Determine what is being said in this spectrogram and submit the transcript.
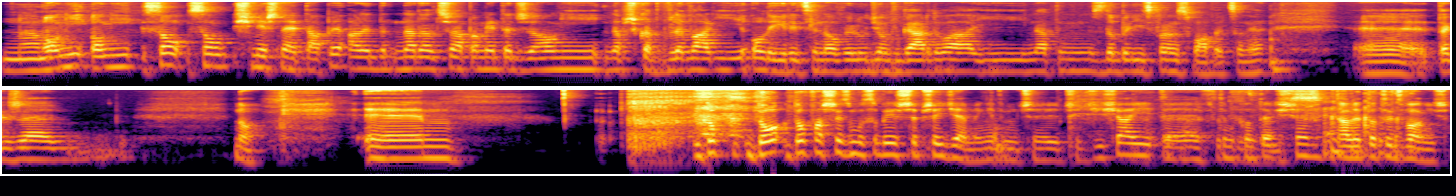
no, oni, oni są, są śmieszne etapy, ale nadal trzeba pamiętać, że oni na przykład wlewali olej rycynowy ludziom w gardła i na tym zdobyli swoją sławę, co nie? E, także no. Do, do, do faszyzmu sobie jeszcze przejdziemy. Nie wiem, czy, czy dzisiaj e, w tym kontekście, ale to ty dzwonisz.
